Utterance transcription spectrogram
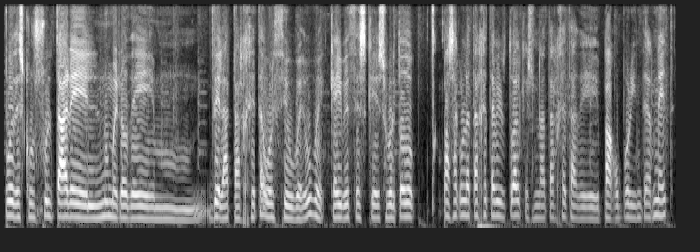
puedes consultar el número de, mm, de la tarjeta o el CVV, que hay veces que sobre todo pasa con la tarjeta virtual, que es una tarjeta de pago por internet,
